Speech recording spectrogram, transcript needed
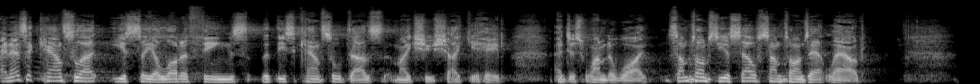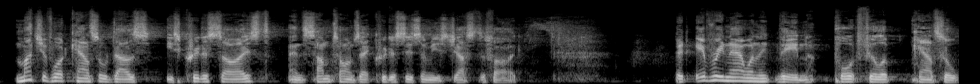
and as a councillor, you see a lot of things that this council does that makes you shake your head and just wonder why. Sometimes to yourself, sometimes out loud. Much of what council does is criticised, and sometimes that criticism is justified. But every now and then, Port Phillip Council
